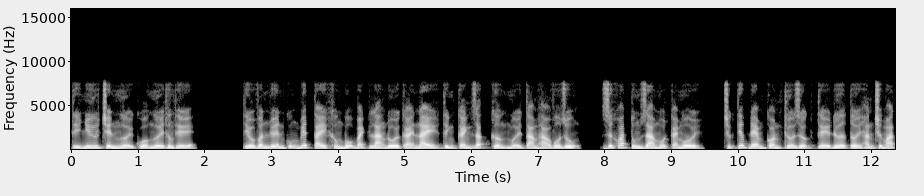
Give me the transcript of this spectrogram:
tỉ như trên người của ngươi thương thế. Tiểu Vân Nguyên cũng biết tay không bộ bạch lang đối cái này tính cảnh giác cường 18 hào vô dụng, dứt khoát tung ra một cái mồi, trực tiếp đem còn thừa dược tề đưa tới hắn trước mặt.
